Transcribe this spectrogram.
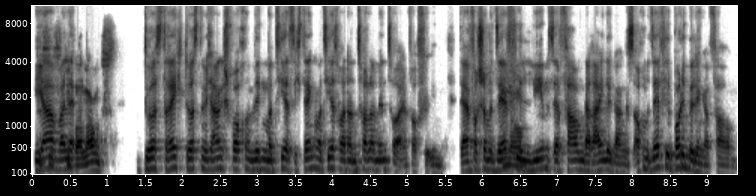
ja, weil die Balance. Du hast recht, du hast nämlich angesprochen wegen Matthias. Ich denke, Matthias war dann ein toller Mentor einfach für ihn, der einfach schon mit sehr genau. viel Lebenserfahrung da reingegangen ist, auch mit sehr viel Bodybuilding-Erfahrung.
